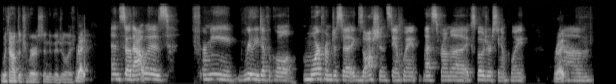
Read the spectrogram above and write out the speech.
without the traverse individually. Right. And so that was for me really difficult, more from just a exhaustion standpoint, less from a exposure standpoint. Right. Um,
